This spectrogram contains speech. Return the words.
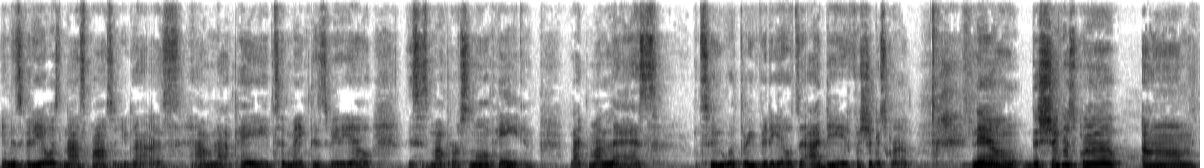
And this video is not sponsored, you guys. I'm not paid to make this video. This is my personal opinion, like my last two or three videos that I did for Sugar Scrub. Now, the Sugar Scrub, um,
